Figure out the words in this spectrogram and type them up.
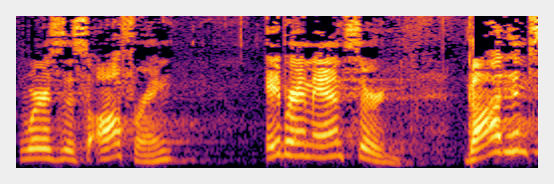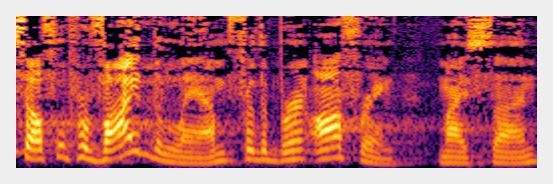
where's this offering? Abraham answered, God himself will provide the lamb for the burnt offering, my son.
